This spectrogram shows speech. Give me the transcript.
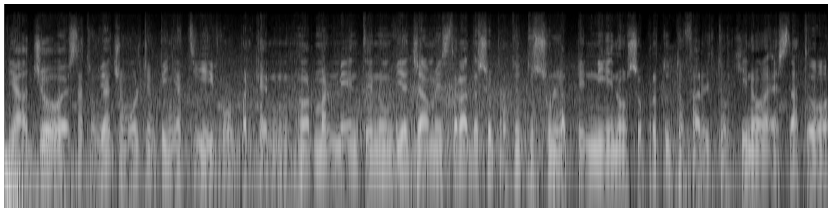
Il viaggio è stato un viaggio molto impegnativo perché normalmente non viaggiamo in strada soprattutto sull'Appennino, soprattutto fare il turchino è stato,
